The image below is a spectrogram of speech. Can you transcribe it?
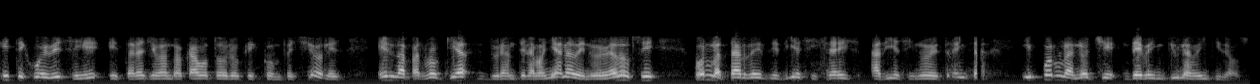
que este jueves se estará llevando a cabo todo lo que es confesiones en la parroquia durante la mañana de 9 a 12, por la tarde de 16 a 19.30 y por la noche de 21 a 22.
